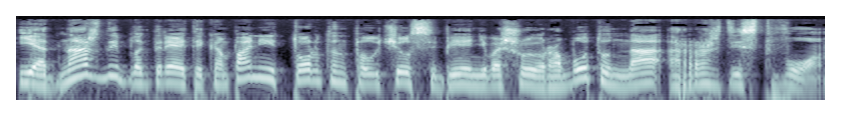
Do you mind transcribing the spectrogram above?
И однажды, благодаря этой компании, Торнтон получил себе небольшую работу на Рождество.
